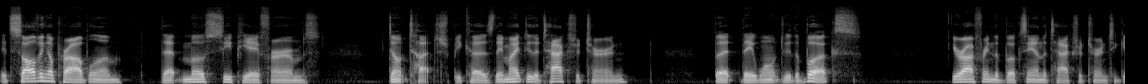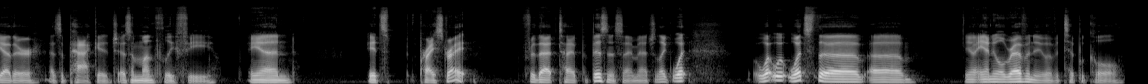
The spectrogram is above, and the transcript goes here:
it's solving a problem that most CPA firms don't touch because they might do the tax return, but they won't do the books you're offering the books and the tax return together as a package as a monthly fee and it's priced right for that type of business i imagine like what what what's the uh, you know annual revenue of a typical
